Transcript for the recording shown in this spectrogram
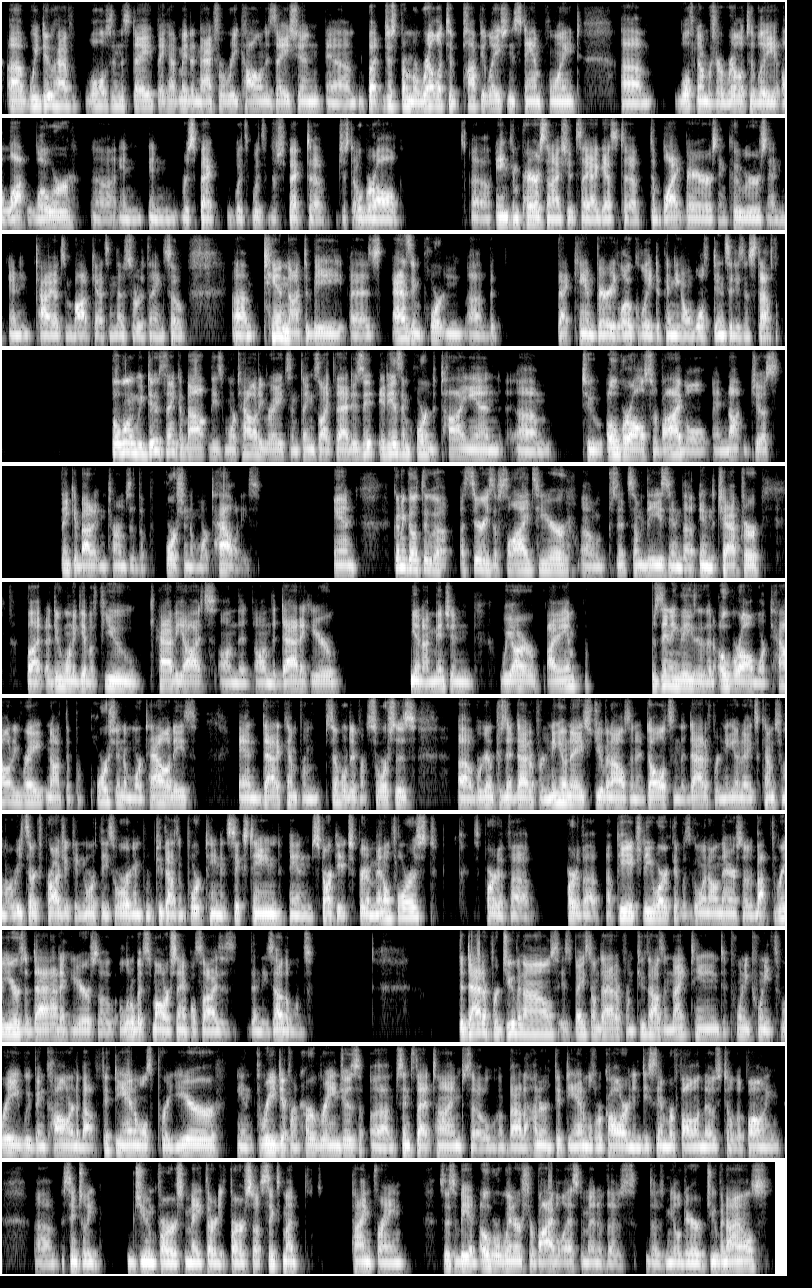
Uh, we do have wolves in the state. They have made a natural recolonization, um, but just from a relative population standpoint, um, wolf numbers are relatively a lot lower uh, in in respect with with respect to just overall. Uh, in comparison, I should say, I guess to to black bears and cougars and and coyotes and bobcats and those sort of things. So um, tend not to be as as important, uh, but that can vary locally depending on wolf densities and stuff. But when we do think about these mortality rates and things like that, is it, it is important to tie in um, to overall survival and not just think about it in terms of the proportion of mortalities. And I'm going to go through a, a, series of slides here. Uh, we present some of these in the in the chapter, but I do want to give a few caveats on the on the data here. Again, I mentioned we are I am presenting these as an overall mortality rate, not the proportion of mortalities. And data come from several different sources. Uh, we're going to present data for neonates, juveniles, and adults. And the data for neonates comes from a research project in Northeast Oregon from 2014 and 16 and Starkey Experimental Forest. It's part of uh, part of a, a, PhD work that was going on there. So about three years of data here, so a little bit smaller sample sizes than these other ones. The data for juveniles is based on data from 2019 to 2023. We've been collaring about 50 animals per year in three different herd ranges um, since that time. So about 150 animals were collared in December, following those till the following, um, essentially June 1st, May 31st. So a six month time frame. So this would be an overwinter survival estimate of those those mule deer juveniles.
